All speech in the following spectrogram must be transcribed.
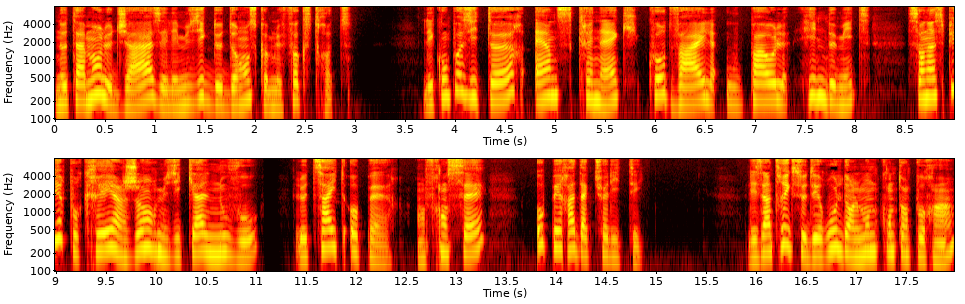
notamment le jazz et les musiques de danse comme le foxtrot. Les compositeurs Ernst Krenek, Kurt Weill ou Paul Hindemith s'en inspirent pour créer un genre musical nouveau, le Zeitoper, en français, opéra d'actualité. Les intrigues se déroulent dans le monde contemporain,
